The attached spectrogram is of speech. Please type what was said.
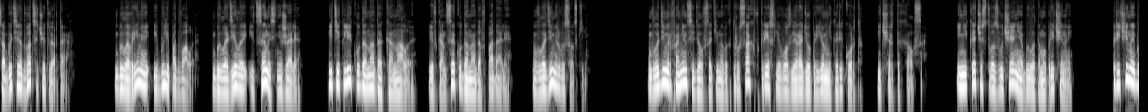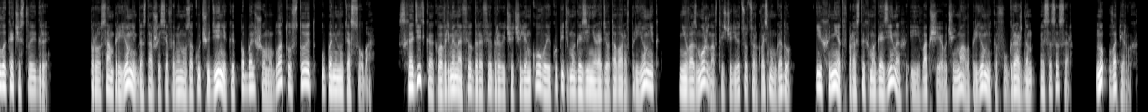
Событие 24. Было время и были подвалы. Было дело и цены снижали. И текли куда надо каналы. И в конце куда надо впадали. Владимир Высоцкий. Владимир Фомин сидел в сатиновых трусах в кресле возле радиоприемника «Рекорд» и чертыхался. И не качество звучания было тому причиной. Причиной было качество игры. Про сам приемник, доставшийся Фомину за кучу денег и по большому блату, стоит упомянуть особо. Сходить, как во времена Федора Федоровича Челенкова, и купить в магазине радиотоваров приемник невозможно в 1948 году. Их нет в простых магазинах и вообще очень мало приемников у граждан СССР. Ну, во-первых,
